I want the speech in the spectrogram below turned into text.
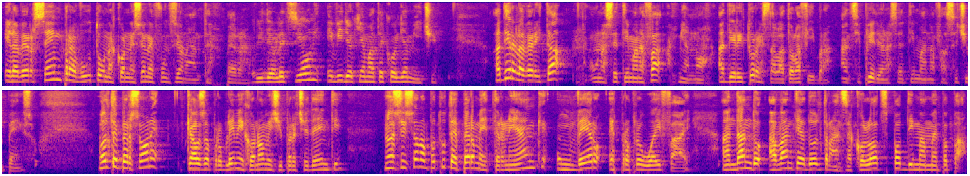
è l'aver sempre avuto una connessione funzionante per video lezioni e videochiamate con gli amici. A dire la verità, una settimana fa mi hanno addirittura installato la fibra, anzi più di una settimana fa se ci penso. Molte persone, causa problemi economici precedenti, non si sono potute permettere neanche un vero e proprio wifi, andando avanti ad oltranza con l'hotspot di mamma e papà.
